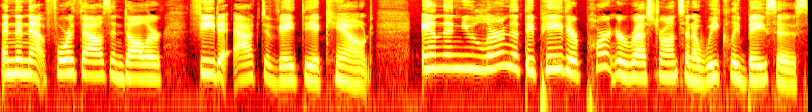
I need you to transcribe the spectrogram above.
and then that $4,000 fee to activate the account. And then you learn that they pay their partner restaurants on a weekly basis.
